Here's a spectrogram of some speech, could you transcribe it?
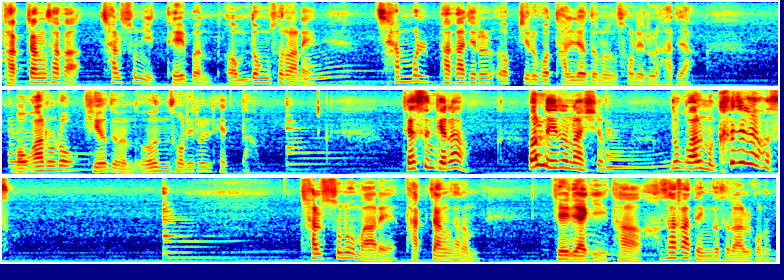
닭장사가 찰순이 대번 엄동소란에 찬물 바가지를 엎지르고 달려드는 소리를 하자 목 안으로 기어드는 은 소리를 했다. 됐은게라 얼른 일어나시오. 누구 알면 큰일 나겠어 찰순의 말에 닭장사는 계략이 다 허사가 된 것을 알고는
